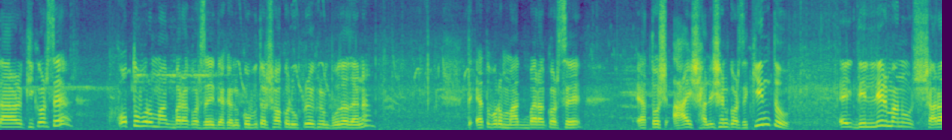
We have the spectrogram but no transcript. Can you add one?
তার কি করছে? কত বড় মাগ বাড়া করছে, এই দেখেন, কবুতর সকল উপরে এখানে বোঝা যায় না। তো এত বড় মাগ বাড়া করছে, এত আয় সালিশন করছে। কিন্তু এই দিল্লির মানুষ, সারা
